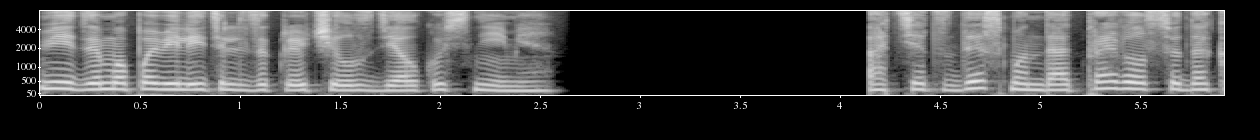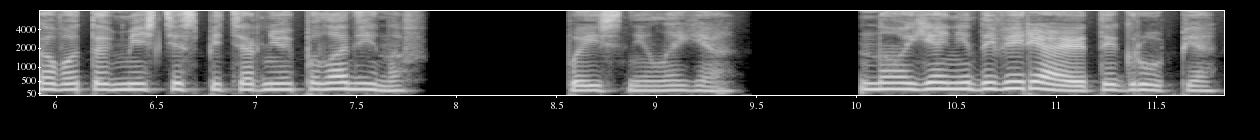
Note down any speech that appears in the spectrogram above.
Видимо, повелитель заключил сделку с ними. Отец Десмонда отправил сюда кого-то вместе с пятерней паладинов, пояснила я. Но я не доверяю этой группе,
